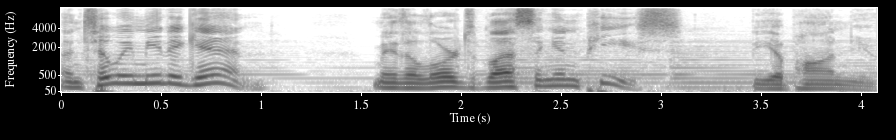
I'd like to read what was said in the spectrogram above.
Until we meet again, may the Lord's blessing and peace be upon you.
